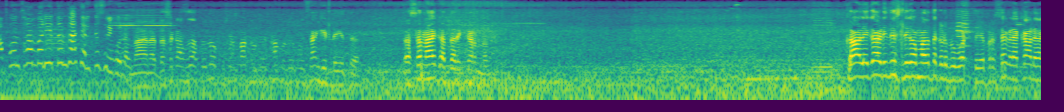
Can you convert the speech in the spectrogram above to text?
आपण थांबली इथून जातील तिसरी गुलाब नाही नाही तसं कसं जातो? लोकेशन पाठवलं थांबवलं म्हणून सांगितलं इथं. तसं नाही का तरी करणार? काळी गाडी दिसली का मला तिकडे बघ वाटतंय पण सगळ्या काड्या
